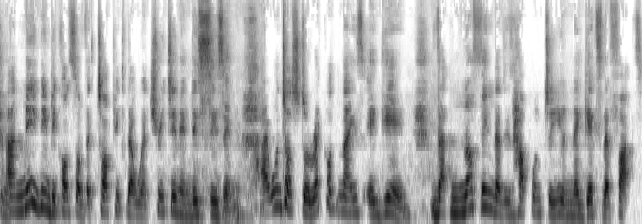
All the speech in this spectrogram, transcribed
yeah. And maybe because of the topic that we're treating in this season, I want us to recognize again that nothing that has happened to you negates the fact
